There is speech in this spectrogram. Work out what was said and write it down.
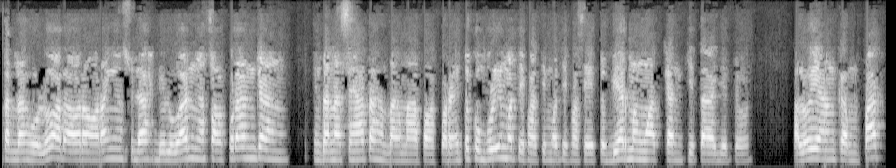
terdahulu ada orang-orang yang sudah duluan menghafal Quran Kang. Minta nasihat tentang menghafal Quran itu kumpulin motivasi-motivasi itu biar menguatkan kita gitu. Lalu yang keempat,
